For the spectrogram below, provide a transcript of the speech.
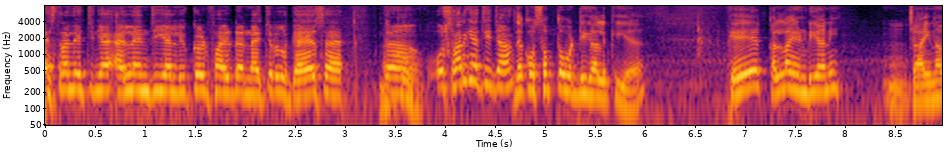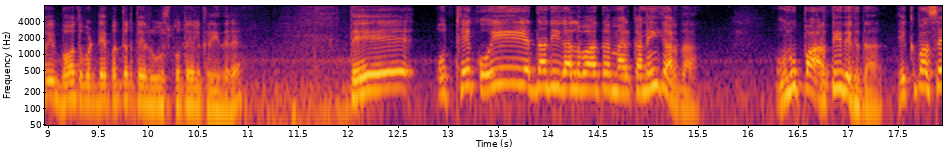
ਇਸ ਤਰ੍ਹਾਂ ਦੀਆਂ ਚੀਜ਼ਾਂ ਐਲਐਨਜੀ ਹੈ ਲਿਕੁਇਡਫਾਈਡ ਨੈਚੁਰਲ ਗੈਸ ਹੈ। ਉਹ ਸਾਰੀਆਂ ਚੀਜ਼ਾਂ। ਦੇਖੋ ਸਭ ਤੋਂ ਵੱਡੀ ਗੱਲ ਕੀ ਹੈ ਕਿ ਕੱਲਾ ਇੰਡੀਆ ਨਹੀਂ ਚਾਈਨਾ ਵੀ ਬਹੁਤ ਵੱਡੇ ਪੱਧਰ ਤੇ ਰੂਸ ਤੋਂ ਤੇਲ ਖਰੀਦ ਰਿਹਾ। ਤੇ ਉੱਥੇ ਕੋਈ ਇਦਾਂ ਦੀ ਗੱਲਬਾਤ ਅਮਰੀਕਾ ਨਹੀਂ ਕਰਦਾ। ਉਹਨੂੰ ਭਾਰਤ ਦਿਖਦਾ। ਇੱਕ ਪਾਸੇ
